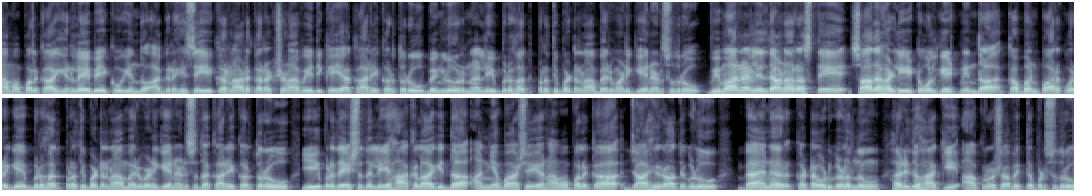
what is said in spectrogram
ನಾಮಫಲಕ ಇರಲೇಬೇಕು ಎಂದು ಆಗ್ರಹಿಸಿ ಕರ್ನಾಟಕ ರಕ್ಷಣಾ ವೇದಿಕೆಯ ಕಾರ್ಯಕರ್ತರು ಬೆಂಗಳೂರಿನಲ್ಲಿ ಬೃಹತ್ ಪ್ರತಿಭಟನಾ ಮೆರವಣಿಗೆ ನಡೆಸಿದರು. ವಿಮಾನ ನಿಲ್ದಾಣ ರಸ್ತೆ, ಸಾದಹಳ್ಳಿ ಟೋಲ್ಗೇಟ್ನಿಂದ ಕಬ್ಬನ್ ಪಾರ್ಕ್ ವರೆಗೆ ಬೃಹತ್ ಪ್ರತಿಭಟನಾ ಮೆರವಣಿಗೆ ನಡೆಸಿದ ಕಾರ್ಯಕರ್ತರು ಈ ಪ್ರದೇಶದಲ್ಲಿ ಹಾಕಲಾಗಿದ್ದ ಅನ್ಯ ಭಾಷೆಯ ನಾಮಫಲಕ, ಜಾಹೀರಾತುಗಳು, ಬ್ಯಾನರ್, ಕಟೌಟ್ಗಳನ್ನು ಹರಿದು ಹಾಕಿ ಆಕ್ರೋಶ ವ್ಯಕ್ತಪಡಿಸಿದರು.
